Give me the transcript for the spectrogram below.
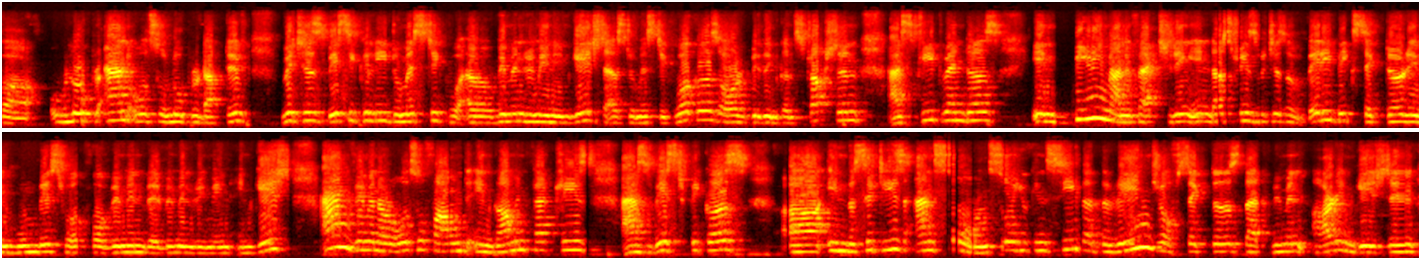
uh, low and also low productive, which is basically domestic uh, women remain engaged as domestic workers or within construction as street vendors in bidi manufacturing industries, which is a very big sector in home-based work for women, where women remain engaged. And women are also found in garment factories as waste pickers uh, in the cities and so on. So you can see that the range of sectors that women are engaged in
